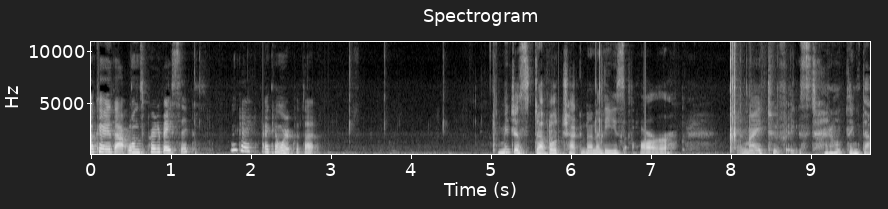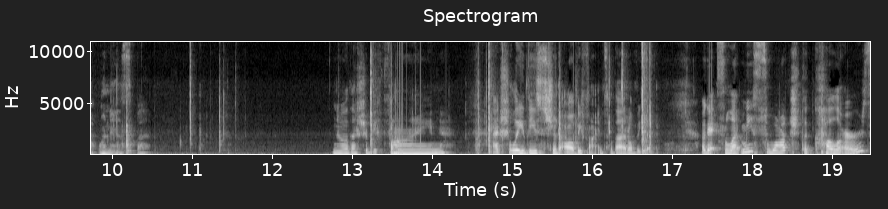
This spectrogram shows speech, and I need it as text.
Okay, that one's pretty basic. Okay, I can work with that. Let me just double check none of these are in my Too Faced. I don't think that one is, but... No, that should be fine. Actually, these should all be fine, so that'll be good. Okay, so let me swatch the colors.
